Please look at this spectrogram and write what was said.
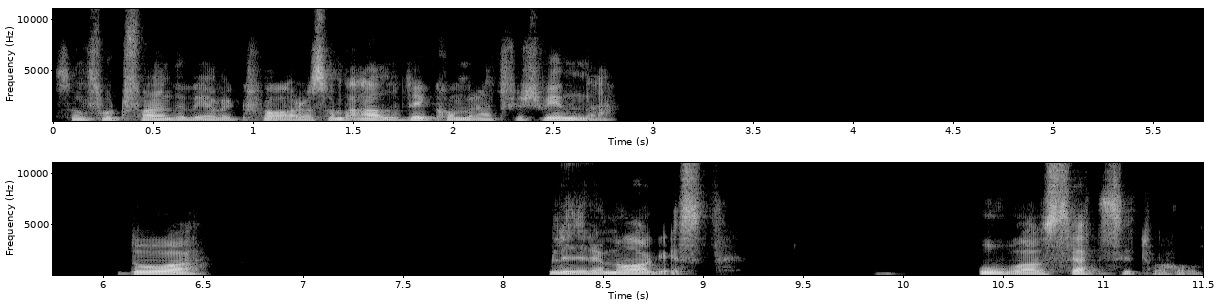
Som fortfarande lever kvar och som aldrig kommer att försvinna. Då blir det magiskt. Oavsett situation.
